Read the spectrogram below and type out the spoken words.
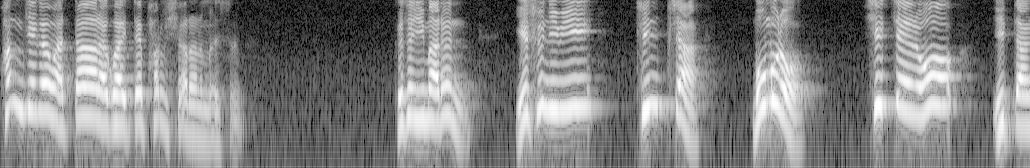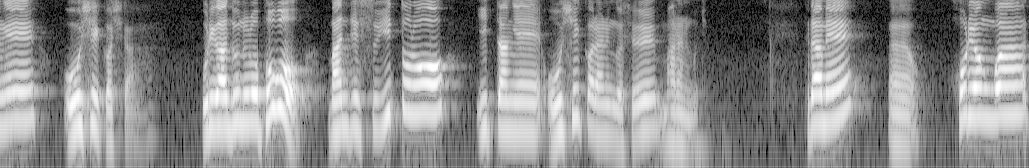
황제가 왔다라고 할 때 파루시아라는 거예요. 그래서 이 말은 예수님이 진짜 몸으로 실제로 이 땅에 오실 것이다. 우리가 눈으로 보고 만질 수 있도록 이 땅에 오실 거라는 것을 말하는 거죠. 그 다음에 어, 호령과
